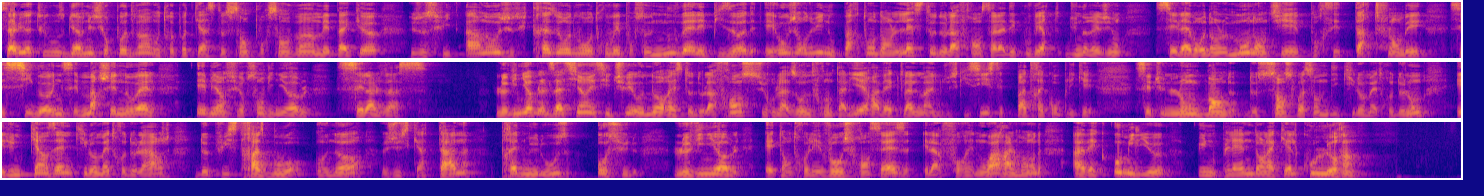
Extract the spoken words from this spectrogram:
Salut à tous, bienvenue sur Pot de Vin, votre podcast 100% vin, mais pas que. Je suis Arnaud, je suis très heureux de vous retrouver pour ce nouvel épisode et aujourd'hui nous partons dans l'est de la France à la découverte d'une région célèbre dans le monde entier pour ses tartes flambées, ses cigognes, ses marchés de Noël et bien sûr son vignoble, c'est l'Alsace. Le vignoble alsacien est situé au nord-est de la France, sur la zone frontalière avec l'Allemagne. Jusqu'ici, c'est pas très compliqué. C'est une longue bande de 170 km de long et d'une quinzaine kilomètres de large, depuis Strasbourg au nord jusqu'à Tannes, près de Mulhouse, au sud. Le vignoble est entre les Vosges françaises et la forêt noire allemande, avec au milieu une plaine dans laquelle coule le Rhin.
